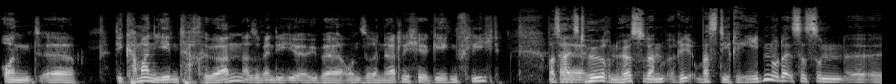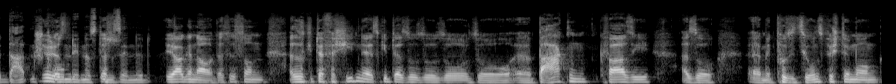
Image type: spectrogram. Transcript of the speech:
Und äh, die kann man jeden Tag hören, also wenn die hier über unsere nördliche Gegend fliegt. Was heißt Äh, hören? Hörst du dann, was die reden oder ist das so ein äh, Datenstrom, Nö, das- den das Ding das- sendet? Ja, genau. Das ist so ein, also es gibt ja verschiedene, es gibt ja so so so so äh, Barken quasi, also äh, mit Positionsbestimmung,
